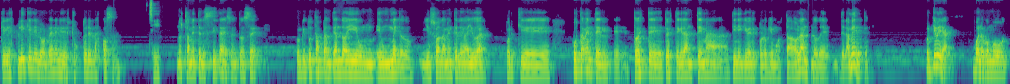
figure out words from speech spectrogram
que le expliquen y le ordenen y le estructuren las cosas. Sí nuestra mente necesita eso. Entonces, porque tú estás planteando ahí un, un método y eso a la mente le va a ayudar, porque justamente eh, todo, este, todo este gran tema tiene que ver con lo que hemos estado hablando de, de la mente. Porque mira, bueno, como,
